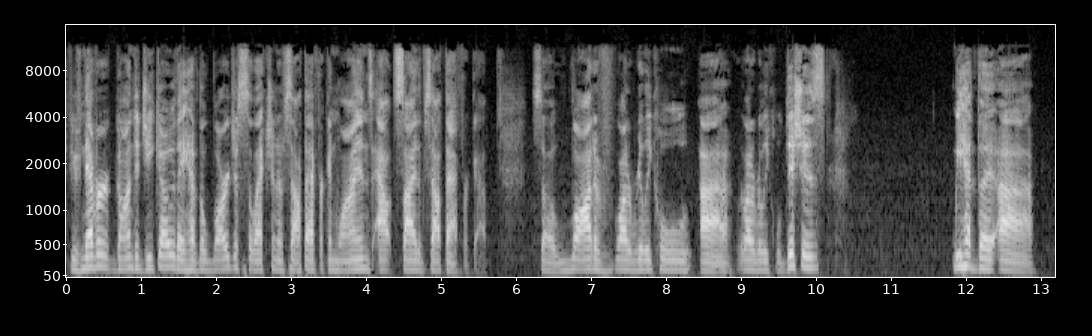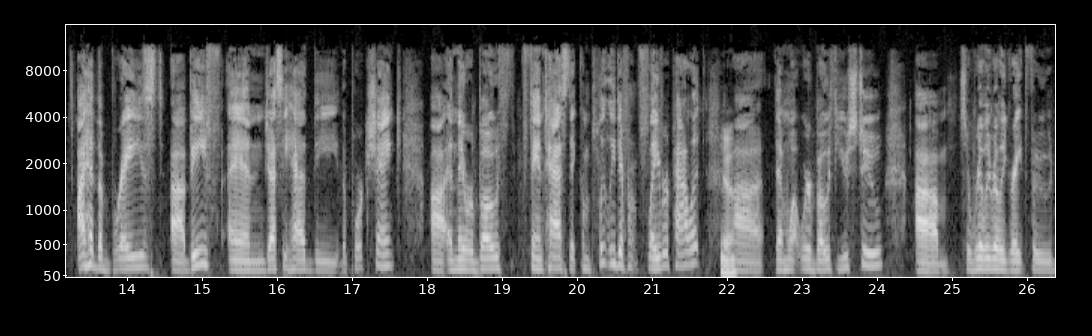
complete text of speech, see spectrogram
If you've never gone to Jiko, they have the largest selection of South African wines outside of South Africa. So a lot of a lot of really cool uh, a lot of really cool dishes. We had the uh, I had the braised uh, beef, and Jesse had the the pork shank, uh, and they were both fantastic. Completely different flavor palette Yeah. uh, than what we're both used to. Um, so really, really great food.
